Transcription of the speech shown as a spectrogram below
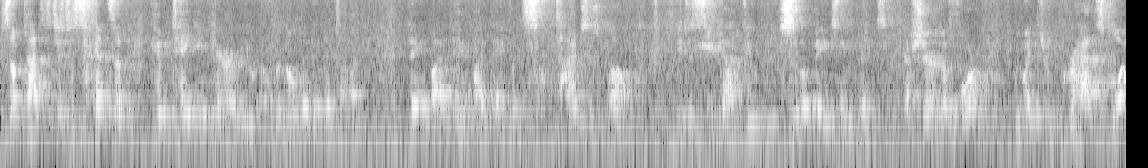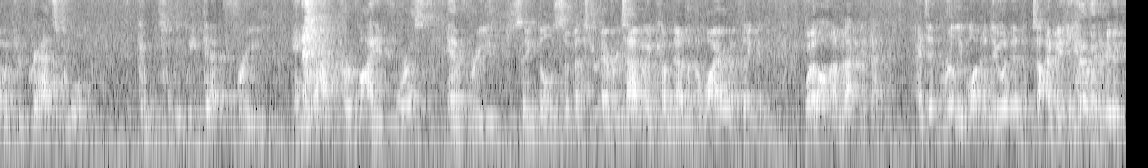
Sometimes it's just a sense of Him taking care of you a little bit at a time, day by day by day. But sometimes as well, you get to see God do some amazing things. I've shared before. We went through grad school. I went through grad school completely debt free, and God provided for us every single semester. Every time we'd come down to the wire, I'm thinking, well, I'm not going to. I didn't really want to do it at the time anyway.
